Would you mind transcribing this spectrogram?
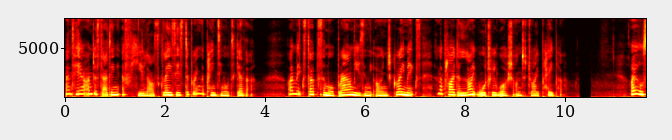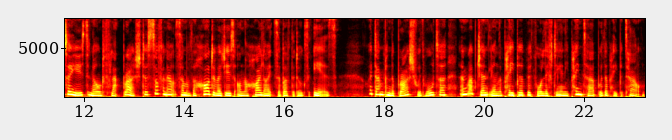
and here I'm just adding a few last glazes to bring the painting all together. I mixed up some more brown using the orange grey mix and applied a light watery wash onto dry paper. I also used an old flat brush to soften out some of the harder edges on the highlights above the dog's ears. I dampened the brush with water and rubbed gently on the paper before lifting any paint up with a paper towel.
